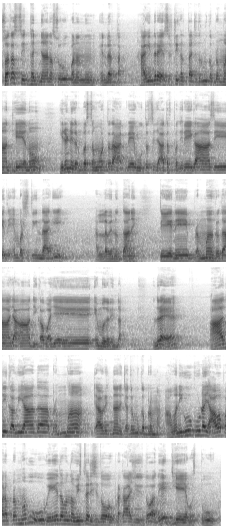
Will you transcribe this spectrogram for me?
ಸ್ವತಃ ಸಿದ್ಧ ಜ್ಞಾನ ಸ್ವರೂಪನನ್ನು ಎಂದರ್ಥ. ಹಾಗಿದ್ದರೆ ಸೃಷ್ಟಿಕರ್ತ ಚತುರ್ಮುಖ ಬ್ರಹ್ಮಾಧ್ಯಯನೋ ಹಿರಣ್ಯಗರ್ಭ ಸಮರ್ಥದ ಆಗ್ರೇ ಭೂತಸ್ಯ ಜಾತಃ ಆಸೀತ್ ಎಂಬ ಶ್ರುತಿಯಿಂದಾಗಿ ಅಲ್ಲವೆನ್ನುತ್ತಾನೆ. ತೇನೇ ಬ್ರಹ್ಮ ಹೃದಯ ಆದಿ ಕವಯೇ ಎಂಬುದರಿಂದ. ಅಂದರೆ ಆದಿ ಕವಿಯಾದ ಬ್ರಹ್ಮ ಯಾವರಿದ್ದಾನೆ ಚತುರ್ಮುಖ ಬ್ರಹ್ಮ. ಅವನಿಗೂ ಕೂಡ ಯಾವ ಪರಬ್ರಹ್ಮವೂ ವೇದವನ್ನು ವಿಸ್ತರಿಸಿದೋ ಪ್ರಕಾಶಿಸಿತೋ ಅದೇ ಧ್ಯೇಯ ವಸ್ತು.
